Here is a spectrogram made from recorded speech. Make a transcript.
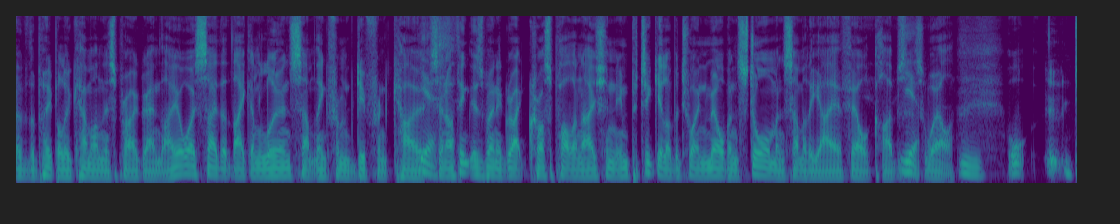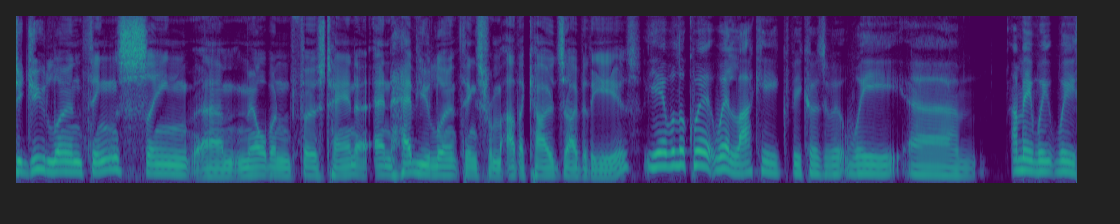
of the people who come on this program, they always say that they can learn something from different codes. Yes. And I think there's been a great cross pollination, in particular between Melbourne Storm and some of the AFL clubs as well. Mm. Did you learn things seeing um, Melbourne firsthand? And have you learned things from other codes over the years? Yeah, well, look, we're we're lucky because we, we um, I mean, we we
